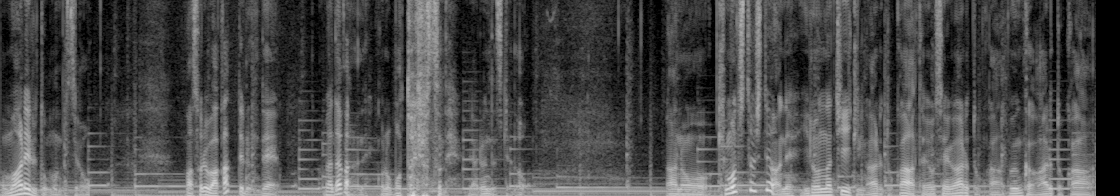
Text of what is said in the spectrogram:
思われると思うんですよ。まあそれ分かってるんで、まあ、だからね、このボットキャストで やるんですけど、あの気持ちとしてはねいろんな地域があるとか多様性があるとか文化があるとか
